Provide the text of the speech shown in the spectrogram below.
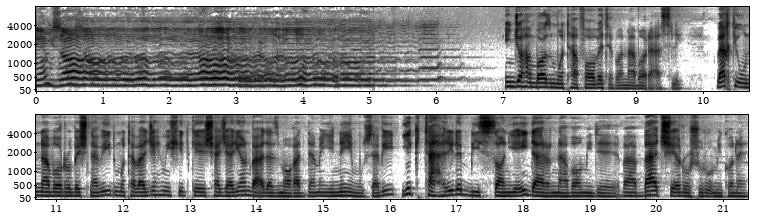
بگذار اینجا هم باز متفاوته با نوار اصلی. وقتی اون نوار رو بشنوید متوجه میشید که شجریان بعد از مقدمه نی موسوی یک تحریر 20 ثانیه‌ای در نوا میده و بعد شعر رو شروع می‌کنه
